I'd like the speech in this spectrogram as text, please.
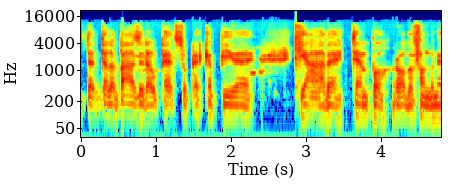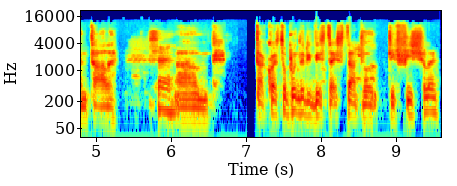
de- della base del pezzo per capire chiave, tempo, roba fondamentale. Sì. Um, da questo punto di vista è stato difficile,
